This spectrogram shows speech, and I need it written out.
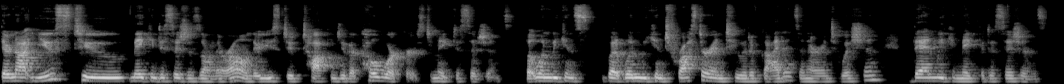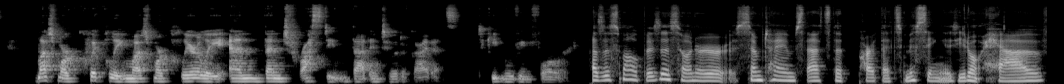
they're not used to making decisions on their own they're used to talking to their coworkers to make decisions but when we can but when we can trust our intuitive guidance and our intuition then we can make the decisions much more quickly, much more clearly, and then trusting that intuitive guidance to keep moving forward. As a small business owner, sometimes that's the part that's missing is you don't have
